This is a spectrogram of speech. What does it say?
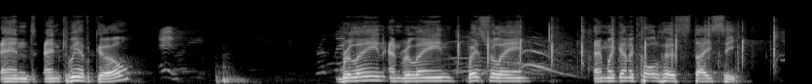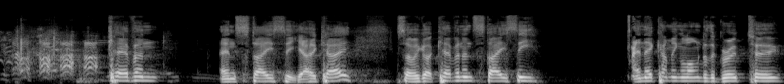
And and can we have a girl? Relene and Relene. Where's Relene? And we're going to call her Stacy. Kevin and Stacy, okay? So we've got Kevin and Stacy. And they're coming along to the group too.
